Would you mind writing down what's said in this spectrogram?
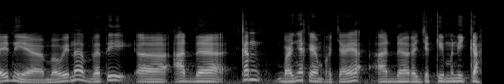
ini ya, Mbak Wina berarti eh, ada kan banyak yang percaya ada rezeki menikah.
